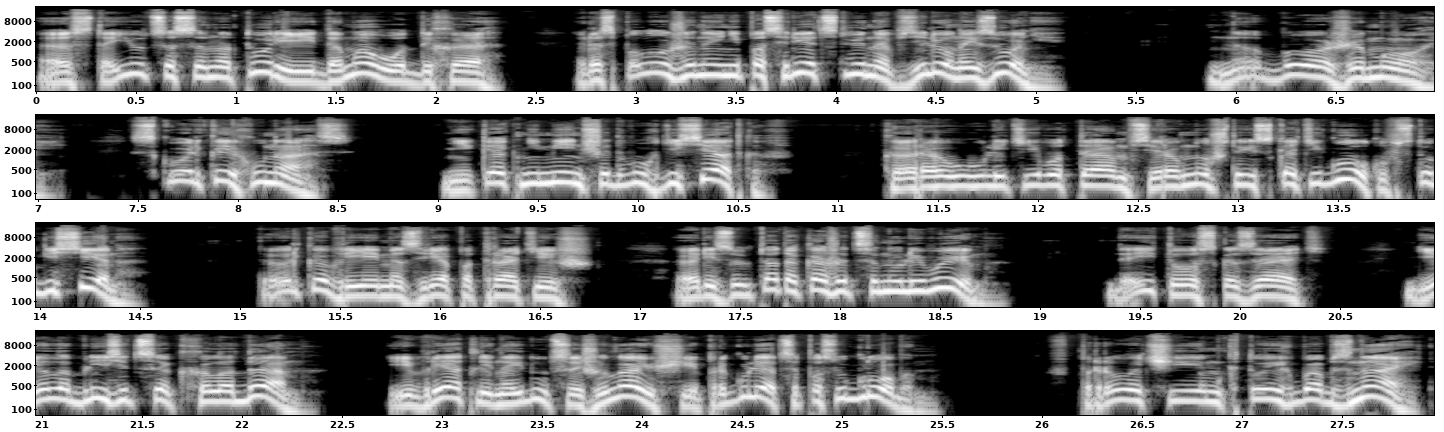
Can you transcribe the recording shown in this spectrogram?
Остаются санатории и дома отдыха, расположенные непосредственно в зеленой зоне. Но, боже мой, сколько их у нас? Никак не меньше двух десятков. Караулить его там все равно, что искать иголку в стоге сена. Только время зря потратишь, а результат окажется нулевым. Да и то сказать, дело близится к холодам, и вряд ли найдутся желающие прогуляться по сугробам. Впрочем, кто их баб знает?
